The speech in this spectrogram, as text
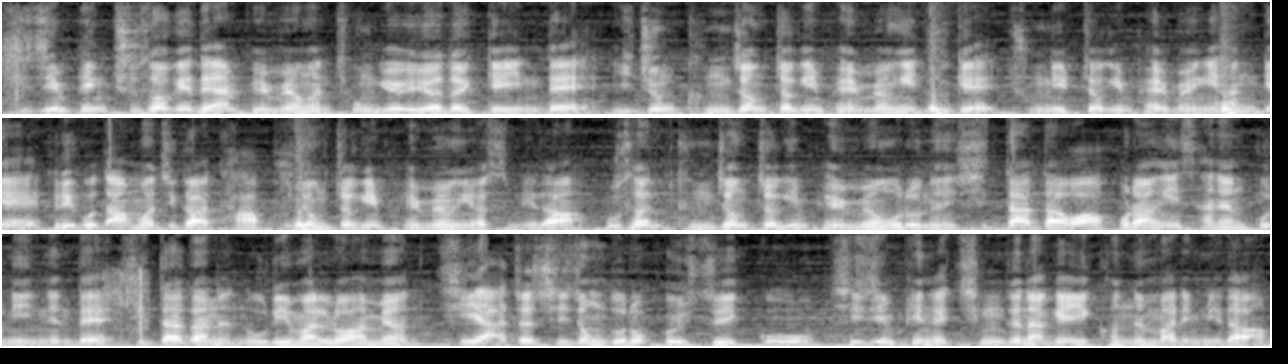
시진핑 주석에 대한 별명은 총 18개인데 이 중 긍정적인 별명이 2개, 중립적인 별명이 1개, 그리고 나머지가 다 부정적인 별명 이었습니다. 우선 긍정적인 별명으로는 시따다와 호랑이 사냥꾼이 있는데 시따다는 우리말로 하면 시 아저씨 정도로 볼 수 있고 시진핑을 친근하게 일컫는 말입니다.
